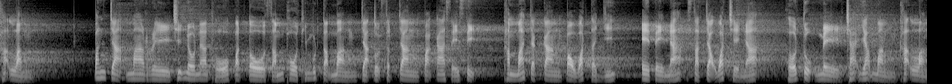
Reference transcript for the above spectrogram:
คะลัง ปัญจมาเรชิโนนาโถปัตโตสัมโพธิมุตตะมังจะตุสัจจังปะกาเสสิธรรมจักกังปวัตตยิ เอเตนะ สัจจวัชเชนะ โหตุเมชะยะมังคะลัง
